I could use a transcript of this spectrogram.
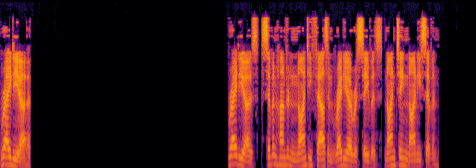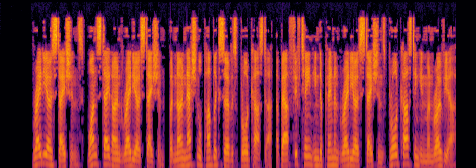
Radio Radios 790,000 radio receivers 1997 Radio stations, one state-owned radio station, but no national public service broadcaster, about 15 independent radio stations broadcasting in Monrovia,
